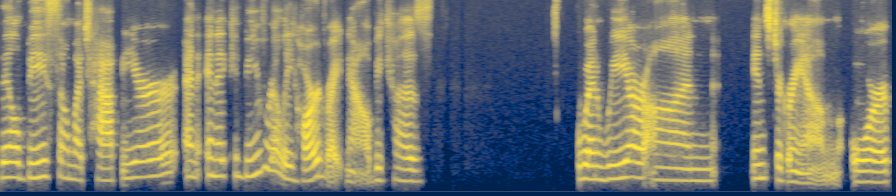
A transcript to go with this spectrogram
they'll be so much happier and and it can be really hard right now because when we are on Instagram or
